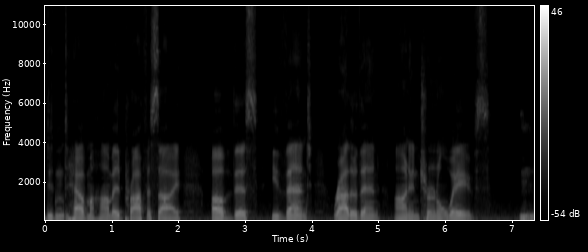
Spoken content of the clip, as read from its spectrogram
didn't have Muhammad prophesy of this event rather than on internal waves? Mm-hmm.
